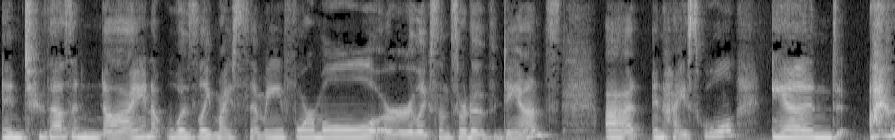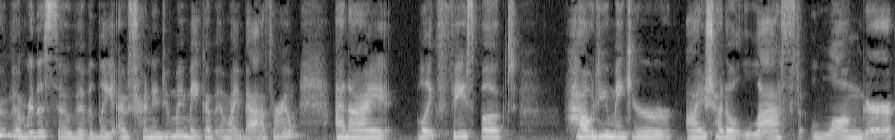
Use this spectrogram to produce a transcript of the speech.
in 2009 was like my semi-formal or like some sort of dance at in high school and I remember this so vividly. I was trying to do my makeup in my bathroom and I like Facebooked how do you make your eyeshadow last longer?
